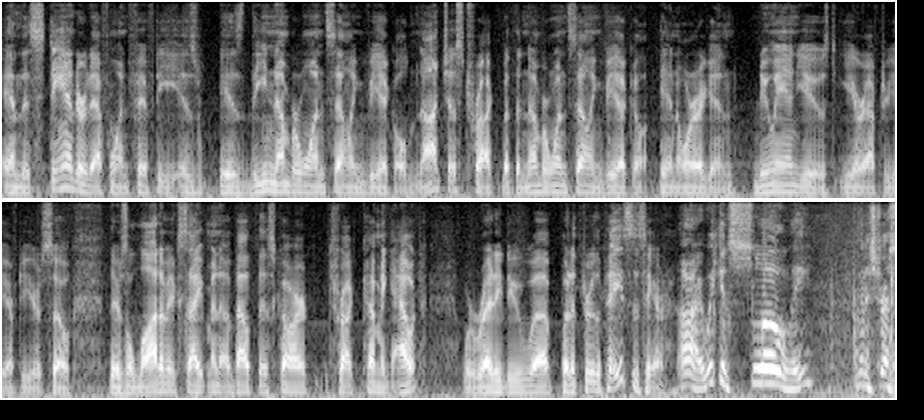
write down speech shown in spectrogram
And the standard F-150 is is the number one selling vehicle, not just truck, but the number one selling vehicle in Oregon, new and used, year after year after year. So there's a lot of excitement about this car truck coming out. We're ready to uh, put it through the paces here. All right, we can slowly. I'm going to stress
